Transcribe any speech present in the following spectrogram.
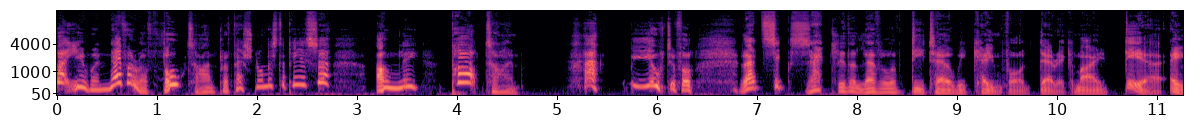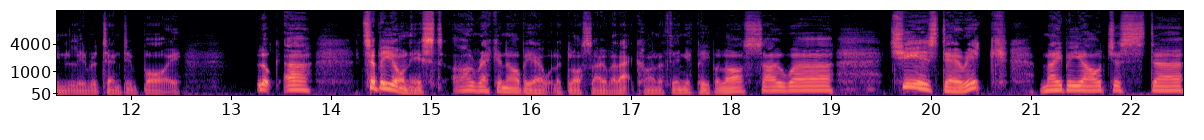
But you were never a full time professional, Mr. Pierce, sir, only part time. Ha! Beautiful. That's exactly the level of detail we came for, Derek, my dear anally retentive boy. Look, uh, to be honest, I reckon I'll be able to gloss over that kind of thing if people ask. So, uh, cheers, Derek. Maybe I'll just uh,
